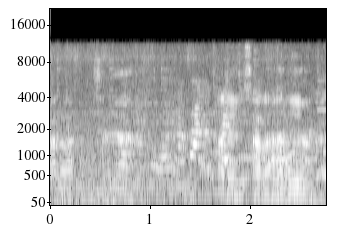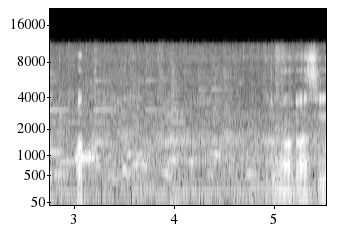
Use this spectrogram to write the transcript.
kalau ada misalnya ada yang salah ada yang nggak tepat. Terima kasih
